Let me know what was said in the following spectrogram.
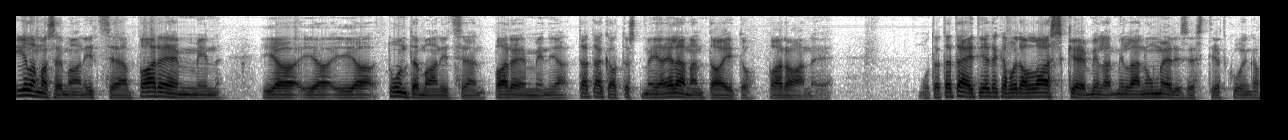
ilmaisemaan itseään paremmin ja, ja, ja tuntemaan itseään paremmin. Ja tätä kautta meidän elämäntaito paranee. Mutta tätä ei tietenkään voida laskea millään, millään numerisesti, että kuinka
